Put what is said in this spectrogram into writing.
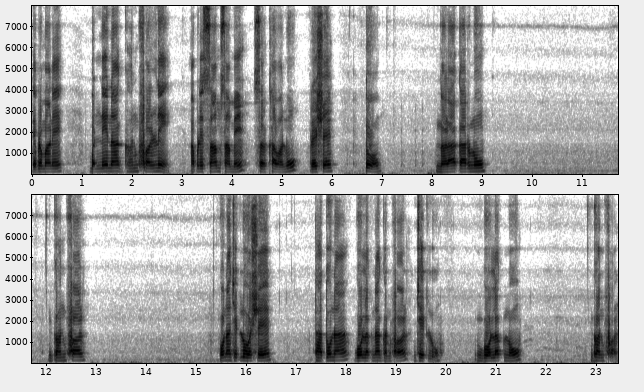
તે પ્રમાણે બંનેના ઘનફળને આપણે સામ સામે સરખાવાનું રહેશે. તો નળાકારનું ઘનફળ કોના જેટલું હશે, ધાતુના ગોલકના ઘનફળ જેટલું. ગોલકનું ઘનફળ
